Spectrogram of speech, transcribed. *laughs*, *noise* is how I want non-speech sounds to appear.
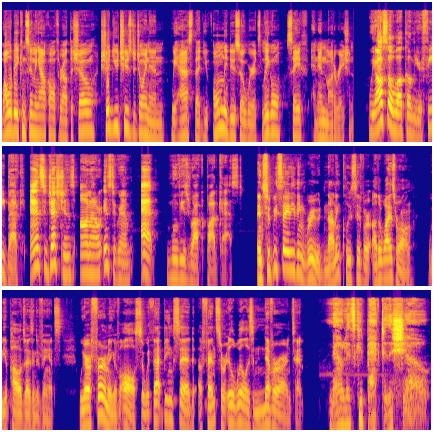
While we'll be consuming alcohol throughout the show, should you choose to join in, we ask that you only do so where it's legal, safe, and in moderation. We also welcome your feedback and suggestions on our Instagram at Movies Rock Podcast. And should we say anything rude, non inclusive, or otherwise wrong, we apologize in advance. We are affirming of all, so with that being said, offense or ill will is never our intent. Now let's get back to the show.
